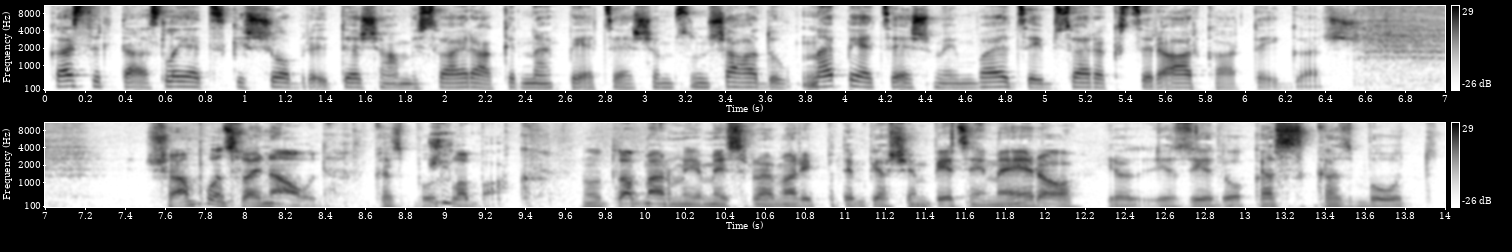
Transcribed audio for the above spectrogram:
kas ir tās lietas, kas šobrīd tiešām visvairāk ir nepieciešams. Un šādu nepieciešamību vajadzību saraksts ir ārkārtīgi garš. Šampūns vai nauda? Kas būtu labāk? Nu, apmēram, ja mēs runājam arī par tiem pašiem pieciem eiro, ja, ja ziedo, kas, kas būtu,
